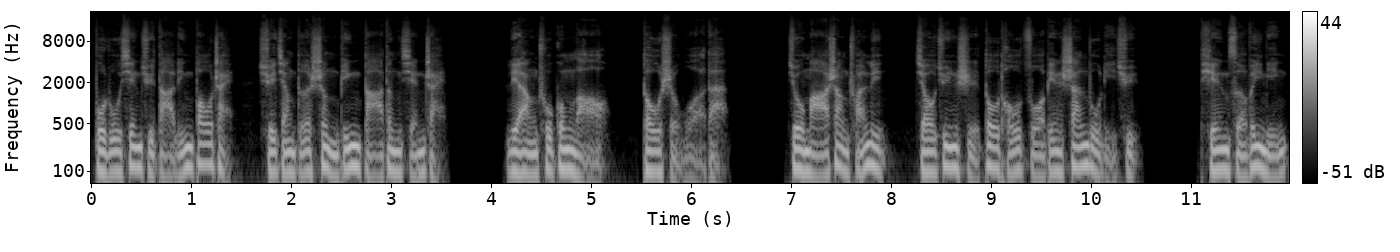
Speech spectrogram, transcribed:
不如先去打灵包寨，却将得胜兵打邓贤寨，两处功劳都是我的，就马上传令，叫军士都投左边山路里去。天色微明，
